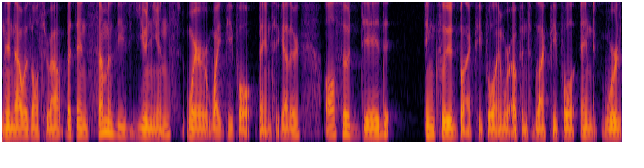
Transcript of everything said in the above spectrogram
and that was all throughout. But then some of these unions where white people band together also did include black people and were open to black people and were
